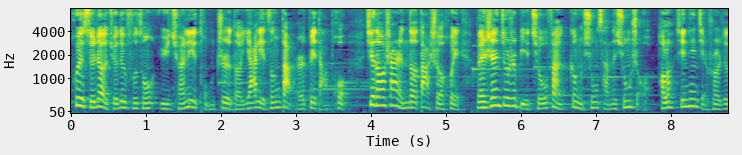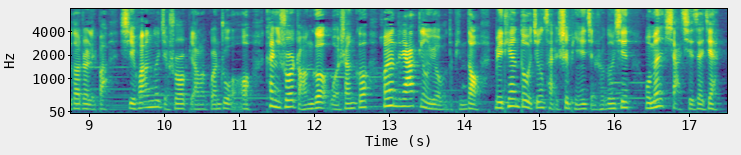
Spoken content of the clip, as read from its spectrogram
会随着绝对服从与权力统治的压力增大而被打破。借刀杀人的大社会，本身就是比囚犯更凶残的凶手。好了，今天解说就到这里吧。喜欢安哥解说，别忘了关注我哦！看你说找安哥，我是安哥，欢迎大家订阅我的频道，每天都有精彩视频解说更新。我们下期再见。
